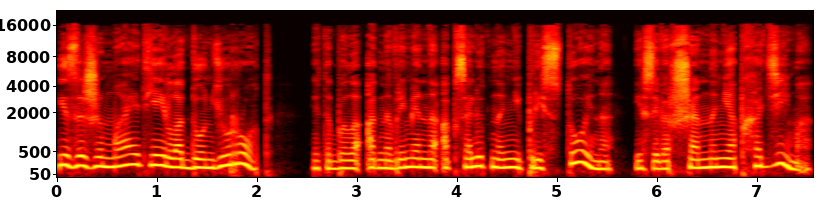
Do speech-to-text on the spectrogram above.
и зажимает ей ладонью рот. Это было одновременно абсолютно непристойно и совершенно необходимо.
